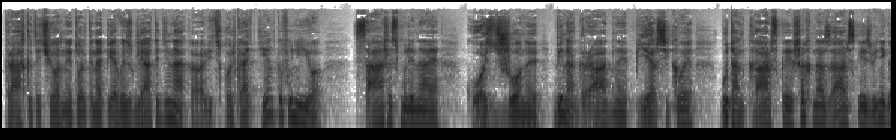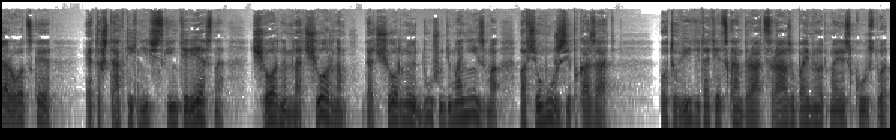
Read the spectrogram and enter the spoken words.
Краска-то черная только на первый взгляд одинакова, ведь сколько оттенков у нее. Сажа смоляная, кость жженая, виноградная, персиковая, гутанкарская, шахназарская, звенигородская. Это ж так технически интересно. Черным на черном, да черную душу демонизма во всем ужасе показать. Вот увидит отец Кондрат, сразу поймет мое искусство,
